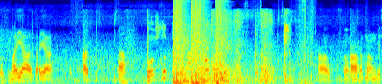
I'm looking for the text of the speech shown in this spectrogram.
Nasıl? Ayağı at ayağı. Boşluk. Al son. Tamamdır.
